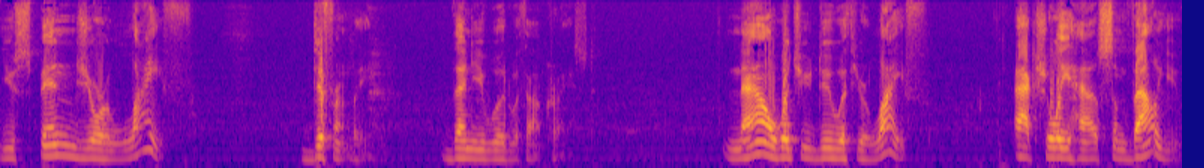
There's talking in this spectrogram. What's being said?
You spend your life differently than you would without Christ. Now, what you do with your life actually has some value.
